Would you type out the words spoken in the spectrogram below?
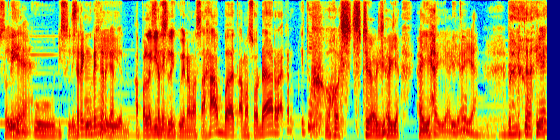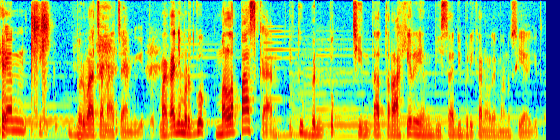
selingkuh, diselingkuhin, Sering denger kan? apalagi Sering. diselingkuhin sama sahabat, sama saudara kan itu Oh, shh, ya ya ya ya ya itu ya. ya. bentuknya Iya. kan bermacam-macam gitu. Makanya menurut gue melepaskan itu bentuk cinta terakhir yang bisa diberikan oleh manusia gitu.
